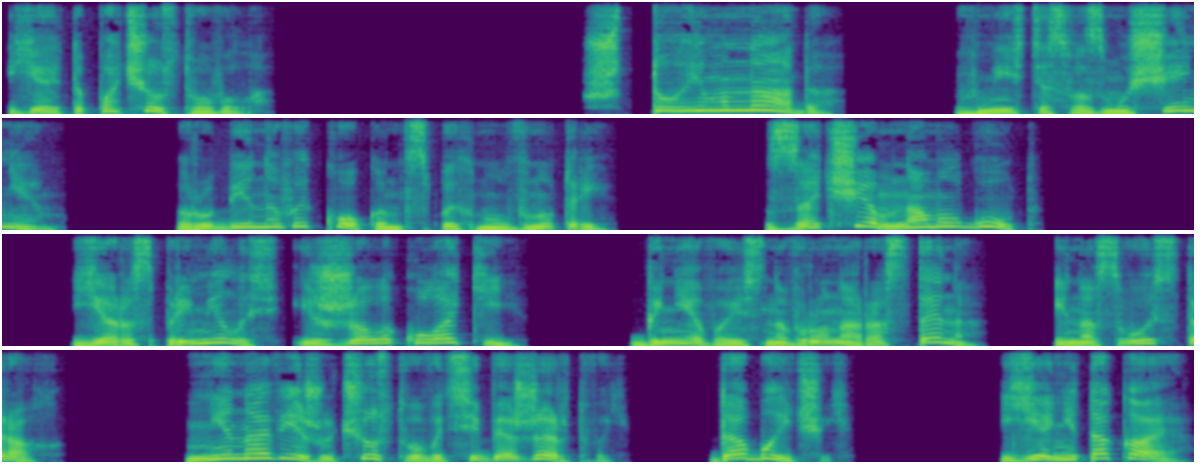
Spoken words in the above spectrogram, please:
Я это почувствовала. «Что им надо?» Вместе с возмущением рубиновый кокон вспыхнул внутри. «Зачем нам лгут?» Я распрямилась и сжала кулаки, гневаясь на вруна Растена и на свой страх. Ненавижу чувствовать себя жертвой, добычей. Я не такая.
